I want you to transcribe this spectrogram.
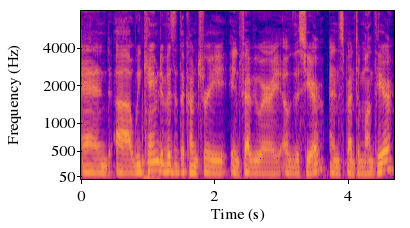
And uh, we came to visit the country in February of this year and spent a month here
